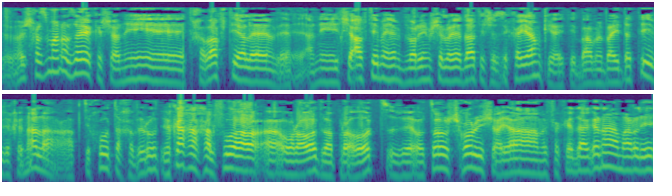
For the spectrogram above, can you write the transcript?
ובמשך הזמן הזה, כשאני אה, התחבבתי עליהם, ואני שאבתי מהם דברים שלא ידעתי שזה קיים, כי הייתי בא מבית דתי וכן הלאה, הפתיחות, החברות, וככה חלפו ההוראות והפרעות, ואותו שחורי שהיה מפקד ההגנה אמר לי,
